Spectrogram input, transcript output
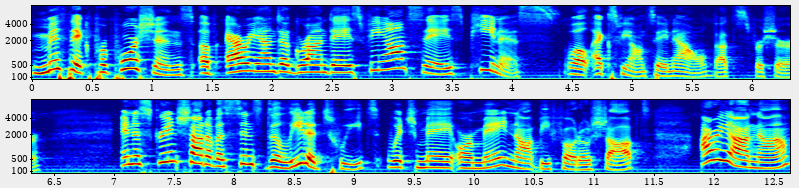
mythic proportions of Ariana Grande's fiance's penis. Well, ex fiance now, that's for sure. In a screenshot of a since deleted tweet, which may or may not be photoshopped, Ariana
